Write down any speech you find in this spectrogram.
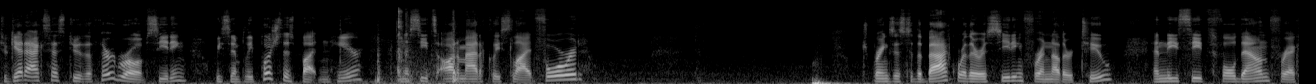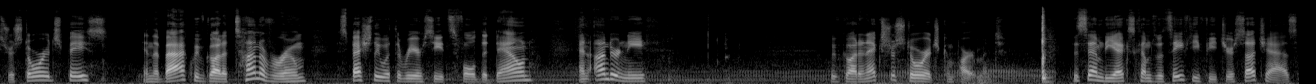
To get access to the third row of seating, we simply push this button here, and the seats automatically slide forward. Which brings us to the back where there is seating for another two, and these seats fold down for extra storage space. In the back, we've got a ton of room, especially with the rear seats folded down, and underneath, we've got an extra storage compartment. This MDX comes with safety features such as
